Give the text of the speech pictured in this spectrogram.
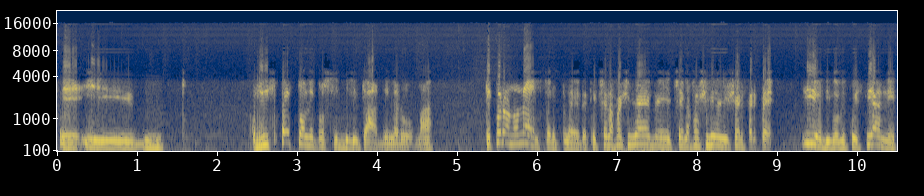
E, i- mh, rispetto alle possibilità della Roma, che però non è il fair play, perché c'è la facilità, c'è la facilità di dicere il fair play. Io dico che questi anni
